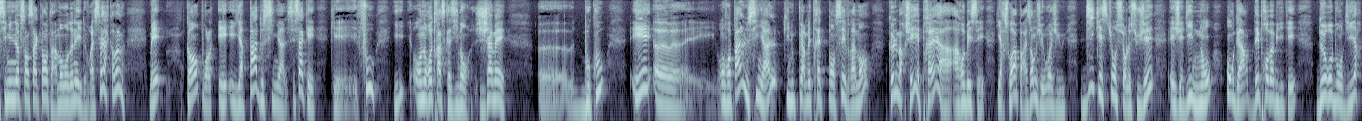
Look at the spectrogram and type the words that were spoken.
6950, à un moment donné, il devrait se faire quand même. Mais quand pour et il n'y a pas de signal. C'est ça qui est qui est fou. on ne retrace quasiment jamais euh, beaucoup et euh, on voit pas le signal qui nous permettrait de penser vraiment que le marché est prêt à, à rebaisser. Hier soir, par exemple, j'ai moi j'ai eu dix questions sur le sujet et j'ai dit non, on garde des probabilités de rebondir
